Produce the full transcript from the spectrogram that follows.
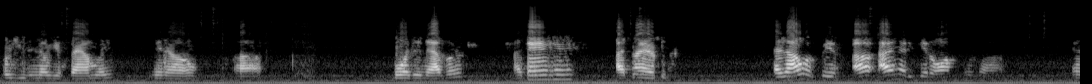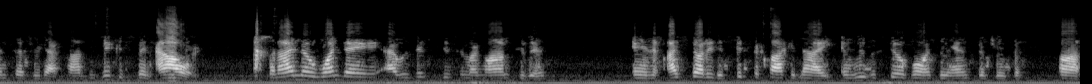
for you to know your family. You know, uh, more than ever. I think. Mm-hmm. I think. And I would be. I, I had to get off of uh, Ancestry.com because you could spend hours. But I know one day I was introducing my mom to this, and I started at six o'clock at night, and we were still going through Ancestry.com uh,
